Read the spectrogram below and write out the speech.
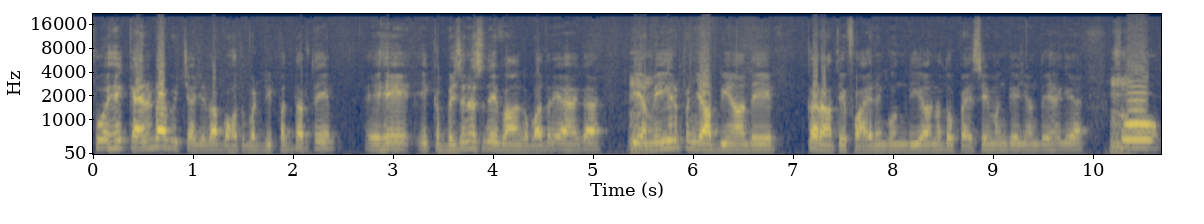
ਸੋ ਇਹ ਕੈਨੇਡਾ ਵਿੱਚ ਆ ਜਿਹੜਾ ਬਹੁਤ ਵੱਡੀ ਪੱਧਰ ਤੇ ਇਹ ਇੱਕ ਬਿਜ਼ਨਸ ਦੇ ਵਾਂਗ ਵੱਧ ਰਿਹਾ ਹੈਗਾ। ਵੀ ਅਮੀਰ ਪੰਜਾਬੀਆਂ ਦੇ ਘਰਾਂ ਤੇ ਫਾਇਰਿੰਗ ਹੁੰਦੀ ਆ ਉਹਨਾਂ ਤੋਂ ਪੈਸੇ ਮੰਗੇ ਜਾਂਦੇ ਹੈਗੇ ਆ। ਸੋ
